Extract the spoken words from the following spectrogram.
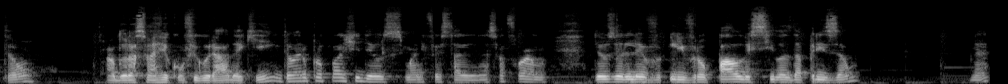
Então, a adoração é reconfigurada aqui, então era o propósito de Deus se manifestar dessa forma. Deus ele livrou Paulo e Silas da prisão, né?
